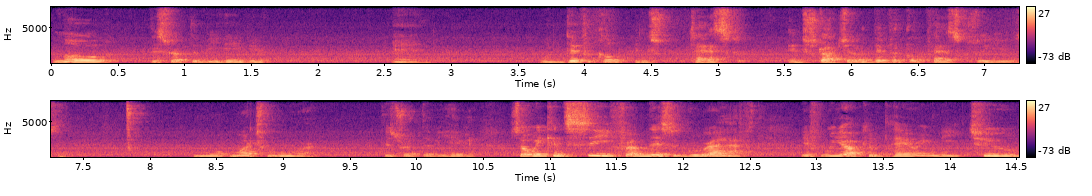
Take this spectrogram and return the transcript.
low disruptive behavior. And when difficult tasks, instruction or difficult tasks were used, much more disruptive behavior. So we can see from this graph, if we are comparing the two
